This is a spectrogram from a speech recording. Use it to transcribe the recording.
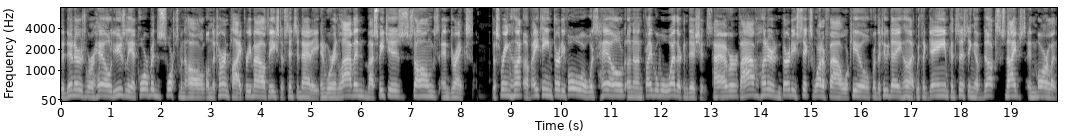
The dinners were held usually at Corbin's Sportsman Hall on the turnpike three miles east of Cincinnati and were enlivened by speeches, songs, and drinks. The spring hunt of 1834 was held in unfavorable weather conditions. However, 536 waterfowl were killed for the two day hunt, with the game consisting of ducks, snipes, and marlin.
